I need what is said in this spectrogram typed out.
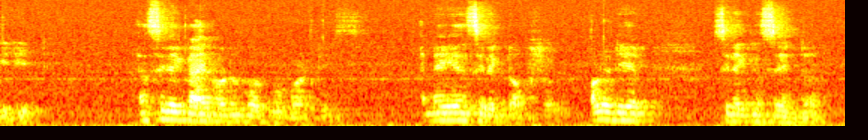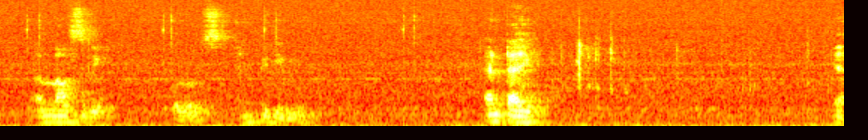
edit and select right button for properties and again select option. Already here selecting center. And now select close and preview and type. Yeah.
